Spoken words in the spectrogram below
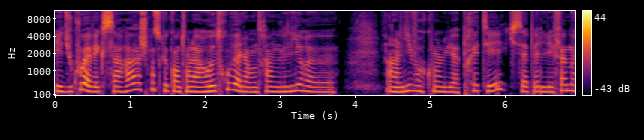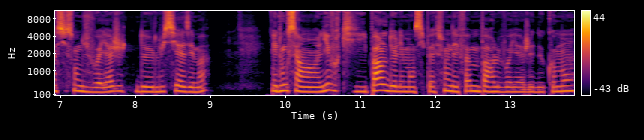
Et du coup, avec Sarah, je pense que quand on la retrouve, elle est en train de lire euh, un livre qu'on lui a prêté, qui s'appelle Les femmes aussi sont du voyage, de Lucie Azema. Et donc, c'est un livre qui parle de l'émancipation des femmes par le voyage et de comment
